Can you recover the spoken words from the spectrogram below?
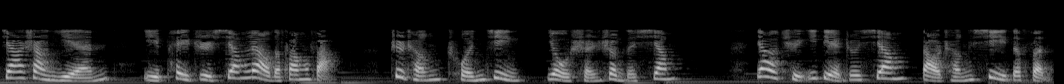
加上盐，以配制香料的方法。”制成纯净又神圣的香，要取一点这香，捣成细的粉，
